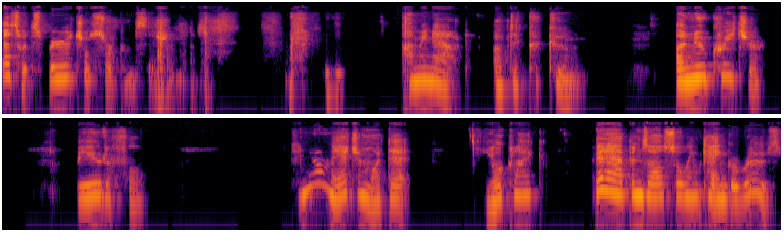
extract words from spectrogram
that's what spiritual circumcision is. Coming out of the cocoon a new creature. Beautiful. Can you imagine what that looked like? It happens also in kangaroos.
